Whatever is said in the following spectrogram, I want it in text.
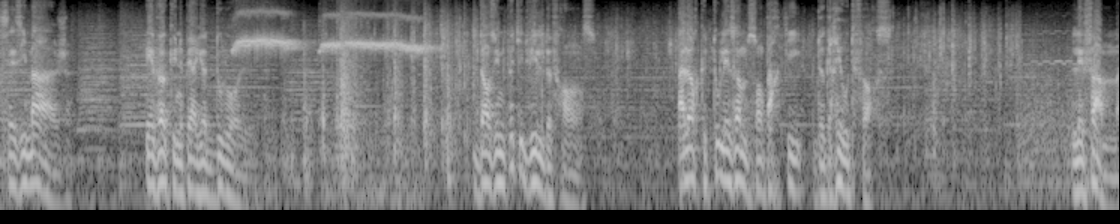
Ces images évoquent une période douloureuse. Dans une petite ville de France, alors que tous les hommes sont partis de gré ou de force, les femmes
